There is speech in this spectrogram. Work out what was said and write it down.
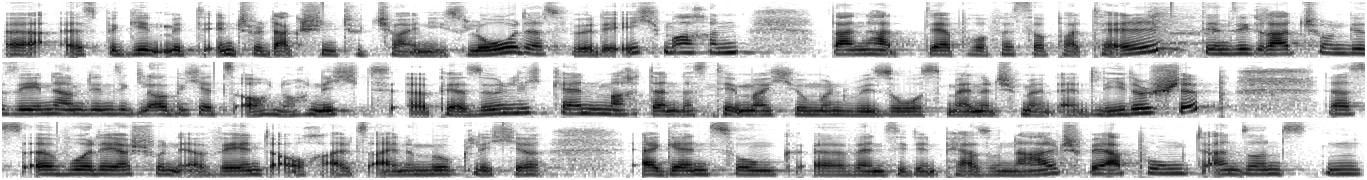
Äh, es beginnt mit Introduction to Chinese Law, das würde ich machen. Dann hat der Professor Patel, den Sie gerade schon gesehen haben, den Sie, glaube ich, jetzt auch noch nicht äh, persönlich kennen, macht dann das Thema Human Resource Management and Leadership. Das äh, wurde ja schon erwähnt, auch als eine mögliche Ergänzung, äh, wenn Sie den Personalschwerpunkt ansonsten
